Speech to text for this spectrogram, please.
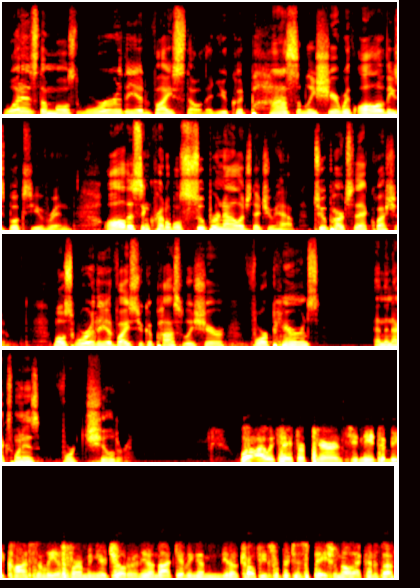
what is the most worthy advice, though, that you could possibly share with all of these books you've written, all this incredible super knowledge that you have? Two parts to that question. Most worthy advice you could possibly share for parents, and the next one is for children. Well, I would say for parents, you need to be constantly affirming your children. You know, not giving them, you know, trophies for participation, all that kind of stuff,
